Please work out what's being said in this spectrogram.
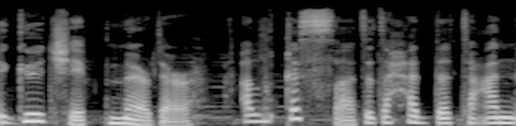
The Good Ship Murder. القصة تتحدث عن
